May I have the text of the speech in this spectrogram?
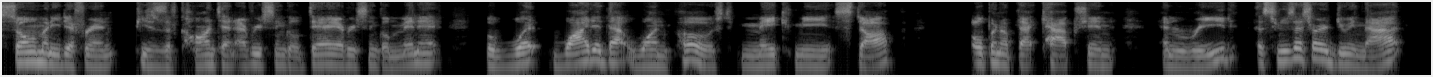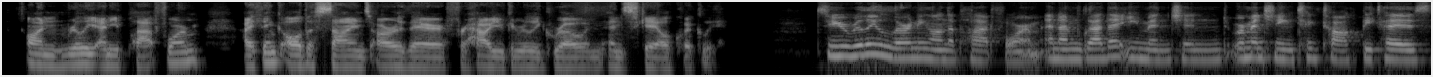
so many different pieces of content every single day, every single minute. But what, why did that one post make me stop, open up that caption, and read? As soon as I started doing that on really any platform, I think all the signs are there for how you can really grow and, and scale quickly. So you're really learning on the platform. And I'm glad that you mentioned, we're mentioning TikTok because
